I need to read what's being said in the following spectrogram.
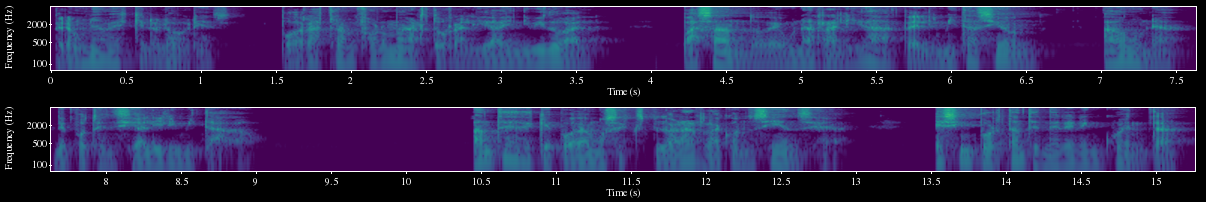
pero una vez que lo logres, podrás transformar tu realidad individual pasando de una realidad de limitación a una de potencial ilimitado. Antes de que podamos explorar la conciencia, es importante tener en cuenta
